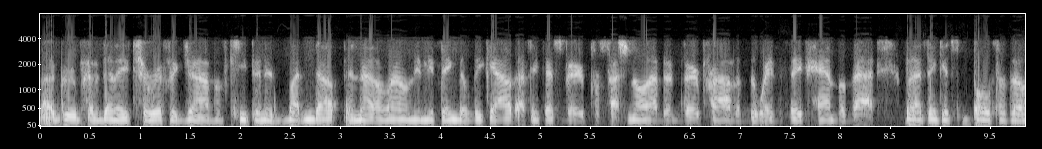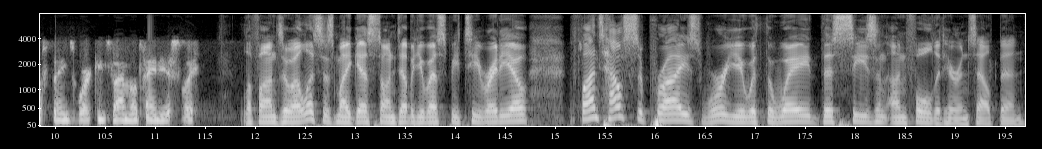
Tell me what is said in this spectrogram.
uh, group have done a terrific job of keeping it buttoned up and not allowing anything to leak out. I think that's very professional. I've been very proud of the way that they've handled that. But I think it's both of those things working simultaneously. LaPhonso Ellis is my guest on WSBT Radio. Fonz, how surprised were you with the way this season unfolded here in South Bend?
